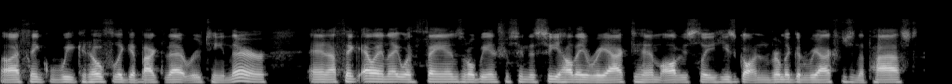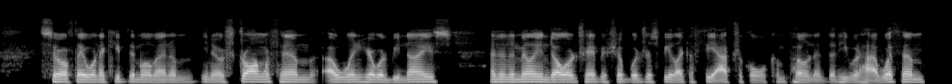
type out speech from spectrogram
Uh, I think we could hopefully get back to that routine there. And I think LA Knight with fans, it'll be interesting to see how they react to him. Obviously, he's gotten really good reactions in the past. So if they want to keep the momentum, you know, strong with him, a win here would be nice. And then the million dollar championship would just be like a theatrical component that he would have with him.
